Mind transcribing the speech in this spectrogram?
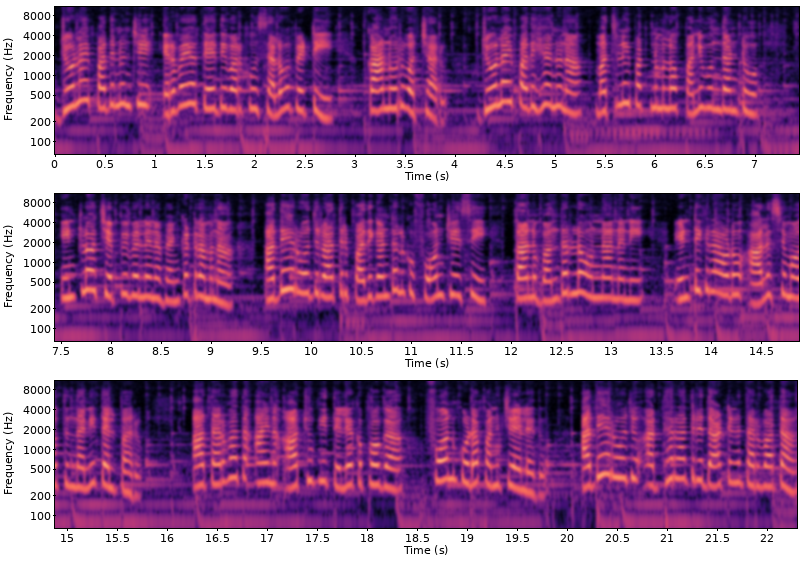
జూలై పది నుంచి ఇరవయో తేదీ వరకు సెలవు పెట్టి కానూరు వచ్చారు. జూలై పదిహేనున మచిలీపట్నంలో పని ఉందంటూ ఇంట్లో చెప్పి వెళ్ళిన వెంకటరమణ అదే రోజు రాత్రి పది గంటలకు ఫోన్ చేసి తాను బందర్లో ఉన్నానని ఇంటికి రావడం ఆలస్యమవుతుందని తెలిపారు. ఆ తర్వాత ఆయన ఆచూకీ తెలియకపోగా ఫోన్ కూడా పనిచేయలేదు. అదే రోజు అర్ధరాత్రి దాటిన తర్వాత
